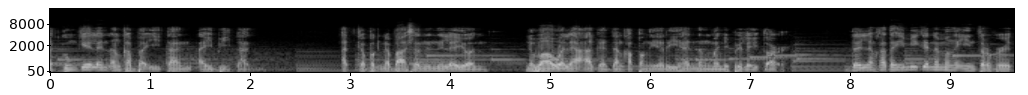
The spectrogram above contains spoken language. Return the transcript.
at kung kailan ang kabaitan ay bitag. At kapag nabasa na nila yon, nawawala agad ang kapangyarihan ng manipulator. Dahil ang katahimikan ng mga introvert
